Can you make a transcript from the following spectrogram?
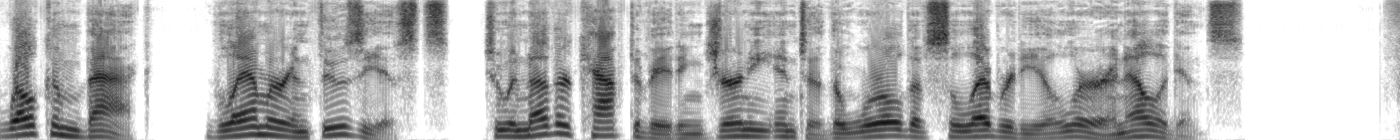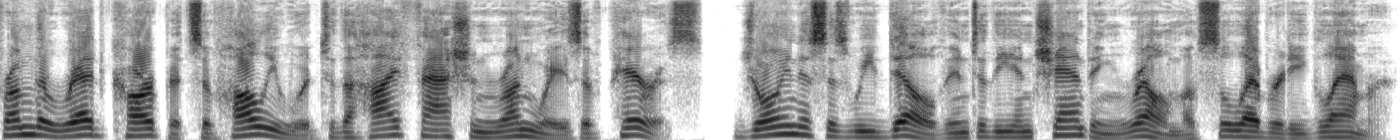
Welcome back, glamour enthusiasts, to another captivating journey into the world of celebrity allure and elegance. From the red carpets of Hollywood to the high fashion runways of Paris, join us as we delve into the enchanting realm of celebrity glamour.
